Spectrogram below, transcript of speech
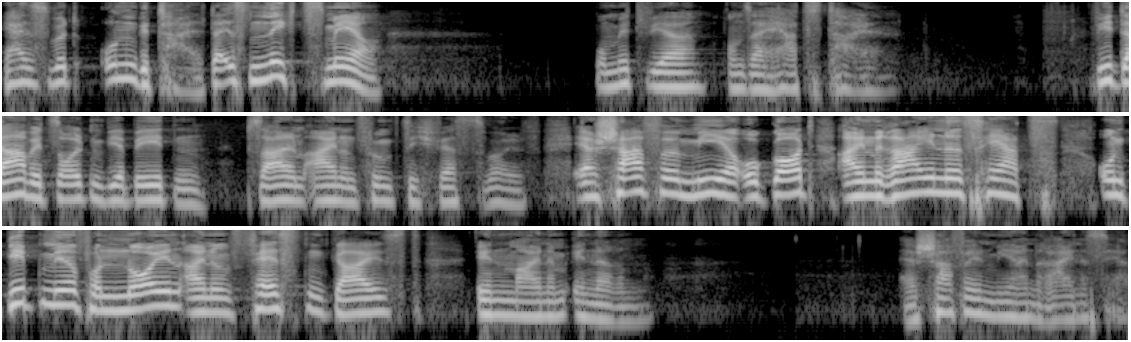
ja, es wird ungeteilt. Da ist nichts mehr, womit wir unser Herz teilen. Wie David sollten wir beten, Psalm 51, Vers 12. Erschaffe mir, o oh Gott, ein reines Herz und gib mir von neuem einen festen Geist in meinem Inneren. Erschaffe in mir ein reines Herz.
